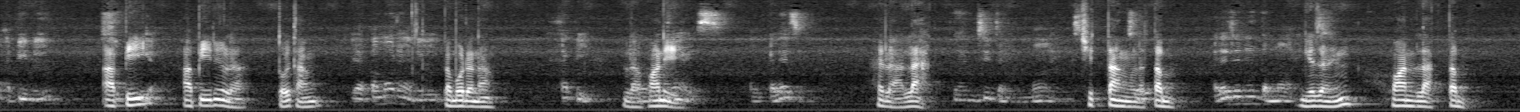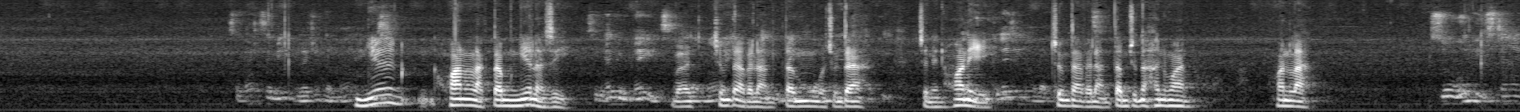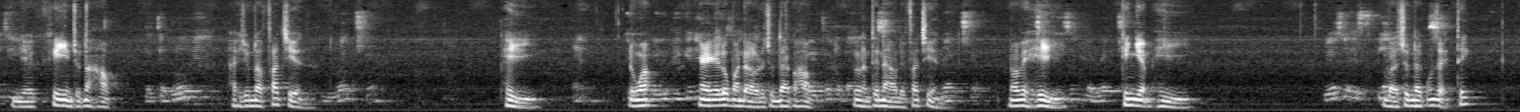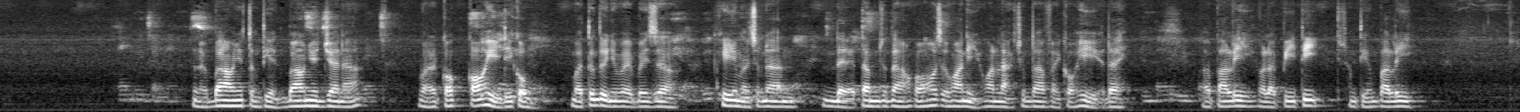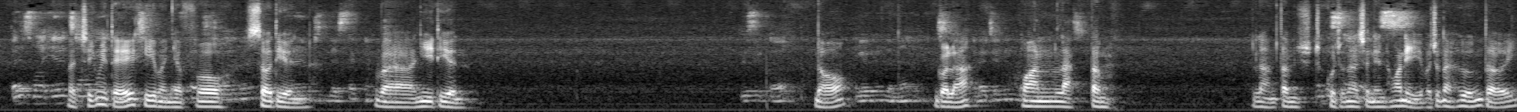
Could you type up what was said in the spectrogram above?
Api api nữa là tối thắng. Pamodana là hoan hỷ hay là lạc. Chitang là tâm, nghĩa rằng hoan lạc tâm nghĩa hoan lạc tâm nghĩa là gì? Và chúng ta phải làm tâm của chúng ta trở nên hoan hỷ. Chúng ta phải làm tâm chúng ta hân hoan hoan lạc. Thì khi chúng ta học, hay chúng ta phát triển, hỷ, đúng không? Ngay cái lúc ban đầu là chúng ta có học làm thế nào để phát triển. Nói về hỷ, kinh nghiệm hỷ. Và chúng ta cũng giải thích là bao nhiêu tầng thiền bao nhiêu jhana và có có hỷ đi cùng. Và tương tự như vậy, bây giờ, khi mà chúng ta để tâm chúng ta có sự hoan hỷ hoan lạc, chúng ta phải có hỷ ở đây. Ở Pali, gọi là piti trong tiếng Pali. Và chính vì thế, khi mà nhập vô sơ tiền và nhị tiền, đó, gọi là hoan lạc tâm làm tâm của chúng ta trở nên hoan hỷ và chúng ta hướng tới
